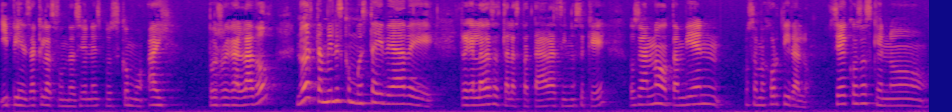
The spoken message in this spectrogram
y piensa que las fundaciones, pues como, ay, pues regalado, ¿no? También es como esta idea de regaladas hasta las patadas y no sé qué. O sea, no, también, o sea, mejor tíralo. Si hay cosas que no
